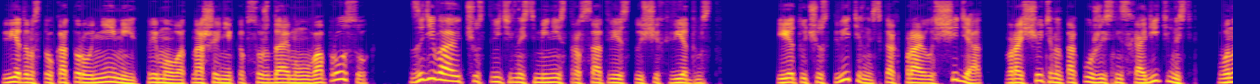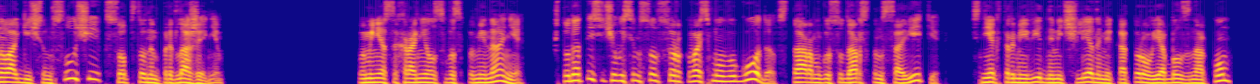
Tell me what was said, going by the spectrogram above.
ведомство которого не имеет прямого отношения к обсуждаемому вопросу, задевают чувствительность министров соответствующих ведомств. И эту чувствительность, как правило, щадят в расчете на такую же снисходительность в аналогичном случае к собственным предложениям. У меня сохранилось воспоминание, что до 1848 года в Старом Государственном Совете, с некоторыми видными членами которого я был знаком,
